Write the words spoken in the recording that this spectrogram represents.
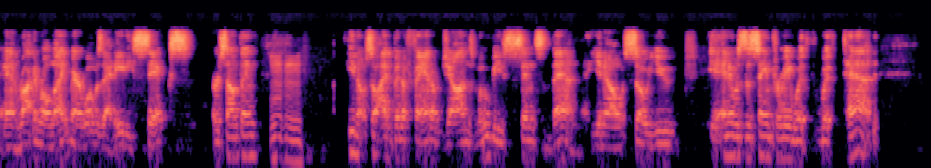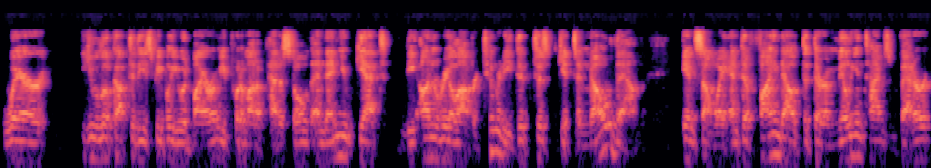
and Rock and Roll Nightmare, what was that, 86 or something? Mm-hmm. You know, so I've been a fan of John's movies since then. You know, so you, and it was the same for me with with Ted, where you look up to these people, you admire them, you put them on a pedestal, and then you get the unreal opportunity to just get to know them in some way and to find out that they're a million times better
